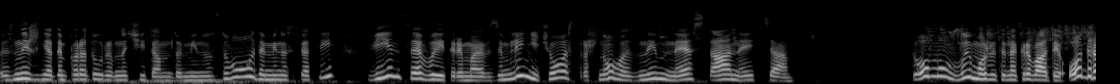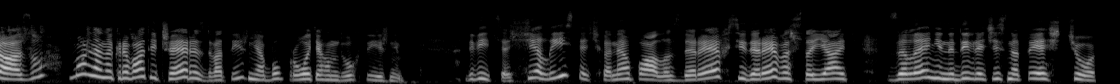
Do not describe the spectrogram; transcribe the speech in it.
зниження температури вночі там до мінус 2, до мінус 5, він це витримає в землі, нічого страшного з ним не станеться. Тому ви можете накривати одразу, можна накривати через 2 тижні або протягом 2 тижнів. Дивіться, ще листячка не опало з дерев, всі дерева стоять зелені, не дивлячись на те, що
